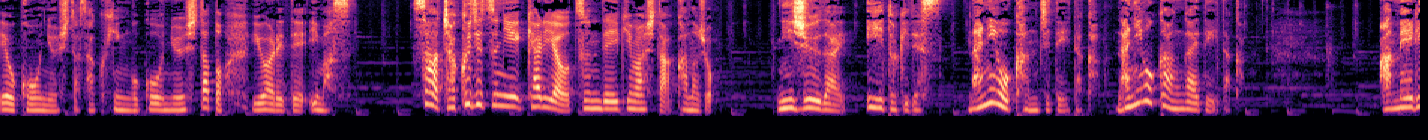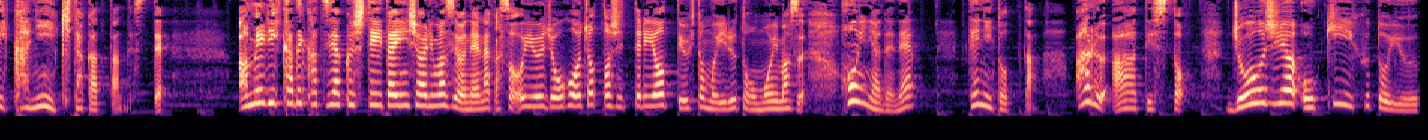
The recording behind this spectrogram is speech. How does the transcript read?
絵を購入した作品を購入したと言われています。さあ着実にキャリアを積んでいきました彼女。20代いい時です。何を感じていたか何を考えていたか。アメリカに行きたかったんですって。アメリカで活躍していた印象ありますよね。なんかそういう情報をちょっと知ってるよっていう人もいると思います。本屋でね手に取ったあるアーティストジョージア・オキーフという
